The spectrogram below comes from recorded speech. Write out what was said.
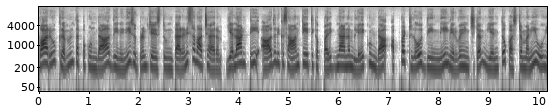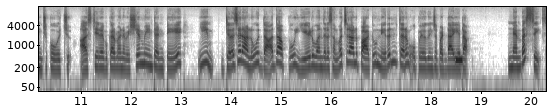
వారు క్రమం తప్పకుండా దీనిని శుభ్రం చేస్తుంటారని సమాచారం. ఎలాంటి ఆధునిక సాంకేతిక పరిజ్ఞానం లేకుండా అప్పట్లో దీన్ని నిర్వహించడం ఎంతో కష్టమని ఊహించుకోవచ్చు. ఆశ్చర్యకరమైన విషయం ఏంటంటే ఈ జలచరాలు దాదాపు ఏడు వందల సంవత్సరాల పాటు నిరంతరం ఉపయోగించబడ్డాయట. నెంబర్ సిక్స్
